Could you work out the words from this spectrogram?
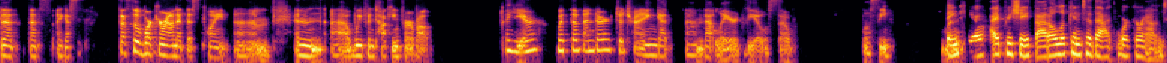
that that's, I guess, that's the workaround at this point. Um, and uh, we've been talking for about a year with the vendor to try and get um, that layered view. So we'll see. Thank you. I appreciate that. I'll look into that workaround.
